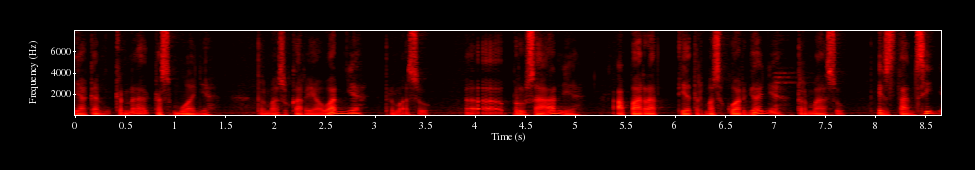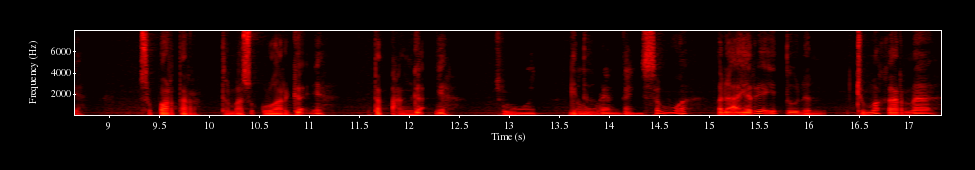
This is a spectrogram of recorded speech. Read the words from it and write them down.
ya akan kena ke semuanya. Termasuk karyawannya termasuk eh, perusahaannya aparat dia termasuk keluarganya termasuk instansinya. Supporter termasuk keluarganya tetangganya. Semua Gitu. renteng semua. Pada akhirnya itu dan cuma karena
